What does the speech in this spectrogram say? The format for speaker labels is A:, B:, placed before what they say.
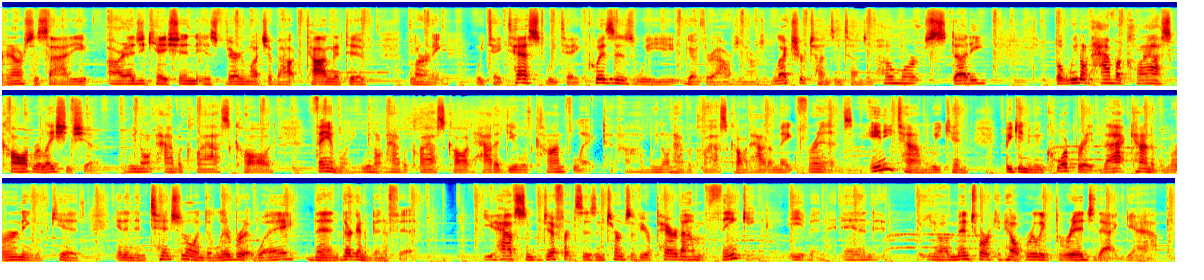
A: In our society, our education is very much about cognitive learning. We take tests, we take quizzes, we go through hours and hours of lecture, tons and tons of homework, study, but we don't have a class called relationship. We don't have a class called family. We don't have a class called how to deal with conflict. Um, we don't have a class called how to make friends. Anytime we can begin to incorporate that kind of learning with kids in an intentional and deliberate way, then they're going to benefit. You have some differences in terms of your paradigm of thinking even, and you know, a mentor can help really bridge that gap.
